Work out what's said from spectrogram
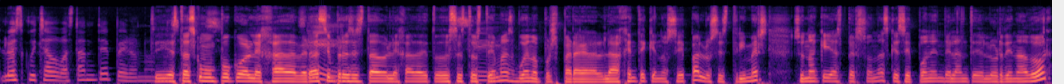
lo he escuchado bastante, pero no. Sí, no estás como un es. poco alejada, ¿verdad? Sí. Siempre has estado alejada de todos estos Sí. temas. Bueno, pues para la gente que no sepa, los streamers son aquellas personas que se ponen delante del ordenador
